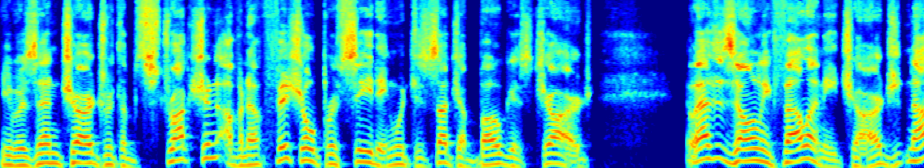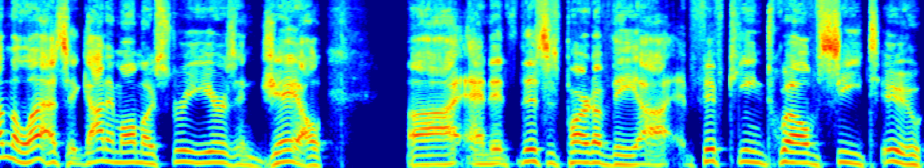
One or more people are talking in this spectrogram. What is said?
He was then charged with obstruction of an official proceeding, which is such a bogus charge. That's his only felony charge. Nonetheless, it got him almost three years in jail. Uh, and this is part of the uh, 1512C2,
